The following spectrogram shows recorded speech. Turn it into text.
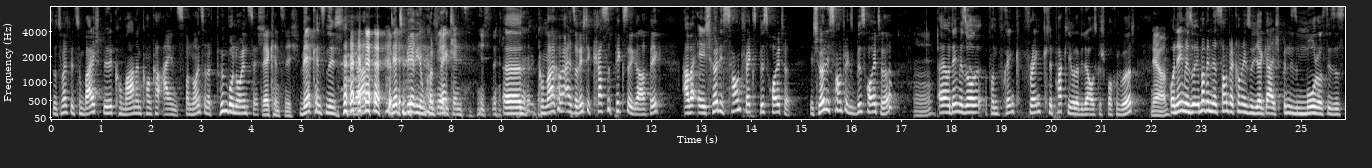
So zum Beispiel, zum Beispiel Command and Conquer 1 von 1995. Wer kennt's nicht? Wer kennt's nicht? Ja? Der Wer Tiberium-Konflikt. kennt's nicht? Äh, Command Conquer 1, so richtig krasse Pixelgrafik. Aber ey, ich höre die Soundtracks bis heute. Ich höre die Soundtracks bis heute äh, und denke mir so, von Frank, Frank Klepacki oder wie der ausgesprochen wird. Ja. Und denke mir so, immer wenn der Soundtrack kommt, denke ich so, ja geil, ich bin in diesem Modus, dieses,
